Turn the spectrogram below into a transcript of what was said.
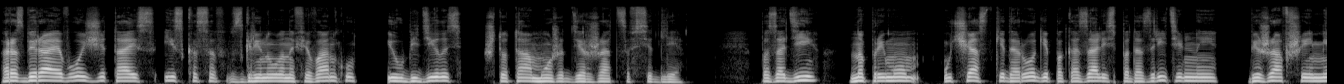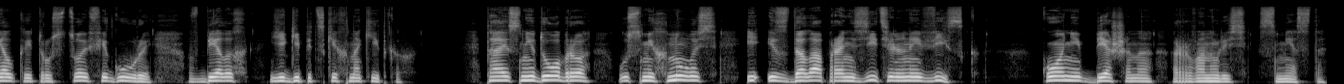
Разбирая вожжи, Тайс искосов взглянула на Фиванку и убедилась, что та может держаться в седле. Позади, на прямом участке дороги, показались подозрительные, бежавшие мелкой трусцой фигуры в белых египетских накидках. Таис недобро усмехнулась и издала пронзительный виск. Кони бешено рванулись с места.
